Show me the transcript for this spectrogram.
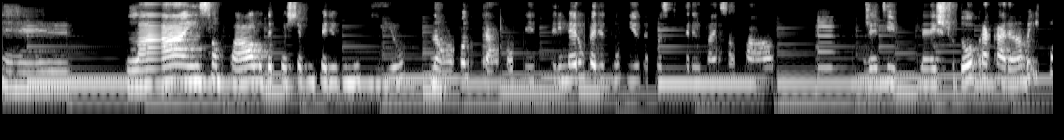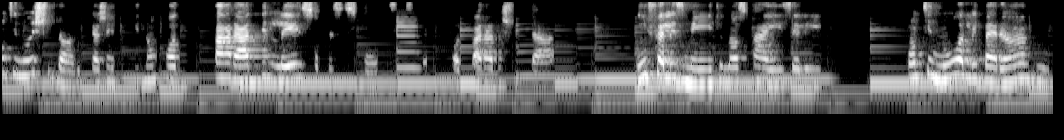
é, lá em São Paulo, depois teve um período no Rio. Não, ao contrário, primeiro um período no Rio, depois um período lá em São Paulo. A gente né, estudou pra caramba e continua estudando, porque a gente não pode parar de ler sobre essas coisas, né? não pode parar de estudar. Infelizmente, o nosso país ele continua liberando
